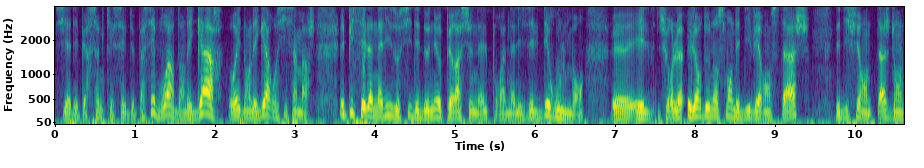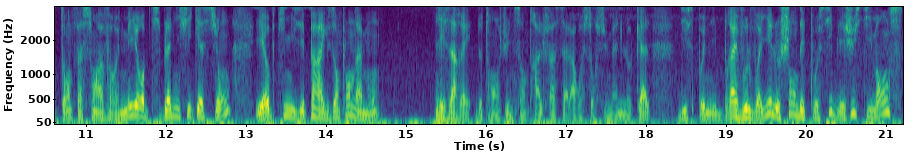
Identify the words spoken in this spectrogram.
s'il y a des personnes qui essayent de passer, voire dans les gares. Oui, dans les gares aussi ça marche. Et puis c'est l'analyse aussi des données opérationnelles pour analyser le déroulement euh, et, sur et des différentes tâches, des différentes tâches dans le temps de façon à avoir une meilleure planification et à optimiser par exemple en amont les arrêts de tranche d'une centrale face à la ressource humaine locale disponible. Bref, vous le voyez, le champ des possibles est juste immense.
